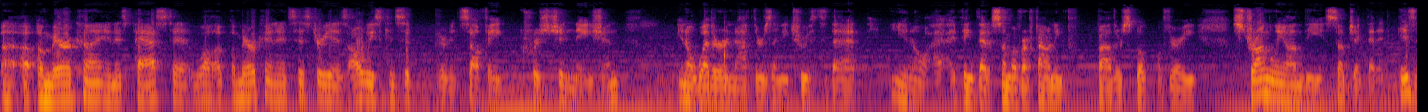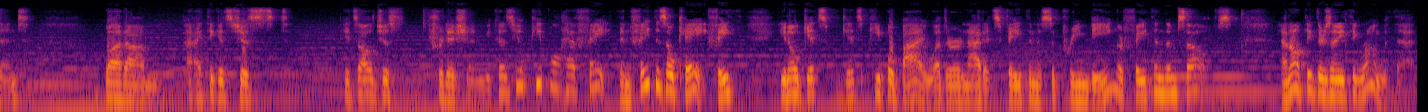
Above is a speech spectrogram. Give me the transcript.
uh, America in its past, uh, well, America in its history has always considered itself a Christian nation. You know, whether or not there's any truth to that, you know, I, I think that some of our founding fathers spoke very strongly on the subject that it isn't. But um, I think it's just it's all just tradition because you know people have faith and faith is okay faith you know gets gets people by whether or not it's faith in a supreme being or faith in themselves i don't think there's anything wrong with that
